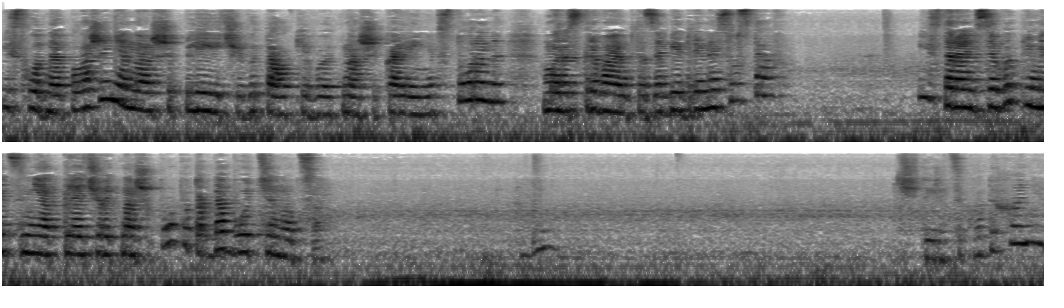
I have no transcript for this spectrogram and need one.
Исходное положение. Наши плечи выталкивают наши колени в стороны. Мы раскрываем тазобедренный сустав. И стараемся выпрямиться, не отклячивать нашу попу, тогда будет тянуться. Четыре цикла дыхания.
